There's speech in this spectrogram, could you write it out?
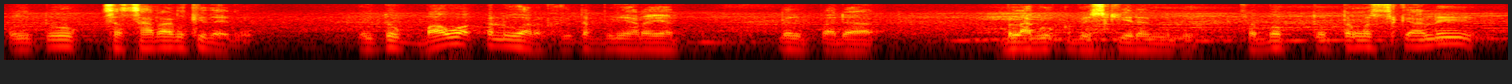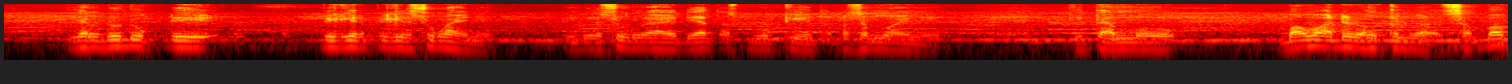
untuk sasaran kita ini, untuk bawa keluar kita punya rakyat daripada belanggu kemiskinan ini. Sebab terutama sekali yang duduk di pinggir-pinggir sungai ini, pinggir sungai di atas bukit apa semua ini, kita mau bawa dia keluar. Sebab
